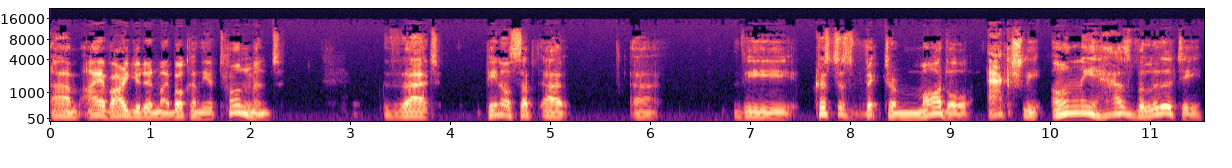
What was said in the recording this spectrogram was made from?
um, I have argued in my book on the atonement that penal sub, uh, uh, the Christus Victor model actually only has validity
